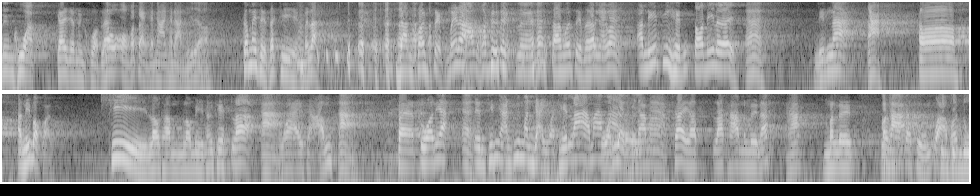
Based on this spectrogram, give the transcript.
หนึ่งขวบใกล้จะหนึ่งขวบแล้วเราออกมาแต่งกันนานขนาดนี้เลยเหรอ ก็ไม่เสร็จสักทีเห็นไหมล่ะ ดังคอนเซปต์ไหมล่ะตามคอนเซ็ปต์เลย ตามคอนเซปต์นะครับเป็นไงบ้าง อันนี้ที่เห็นตอนนี้เลย อ่าลิ้นหน้าอะเอ่ออันนี้บอกก่อน ที่เราทำเรามีทั้งเทสลา อ่า Y3 อะแต่ตัวเนี้ยเอ๊ะเป็นชิ้นงานที่มันใหญ่กว่าเทสลามากตัวที่ใหญ่กว่าลเทสลามาก ใช่ครับ ราคามันเลยนะ ฮะ มันเลย ราคาอนข้งจะสูงกว่าจเพริราะงๆดู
